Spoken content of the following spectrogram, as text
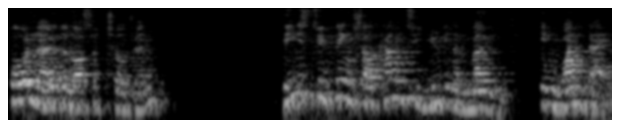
or know the loss of children. These two things shall come to you in a moment, in one day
